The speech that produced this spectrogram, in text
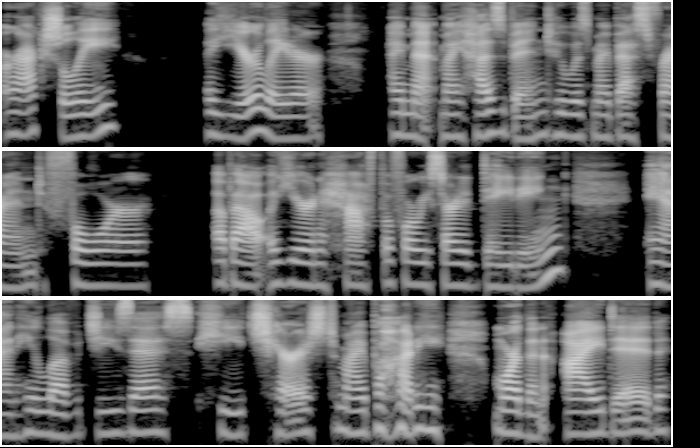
or actually a year later, I met my husband, who was my best friend for about a year and a half before we started dating. And he loved Jesus. He cherished my body more than I did.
